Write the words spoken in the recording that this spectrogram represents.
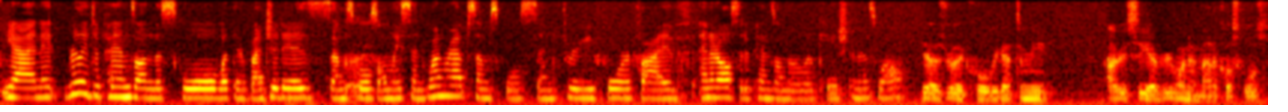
Yeah, and it really depends on the school, what their budget is. Some right. schools only send one rep, some schools send three, four, five, and it also depends on the location as well. Yeah, it was really cool. We got to meet, obviously, everyone in medical schools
